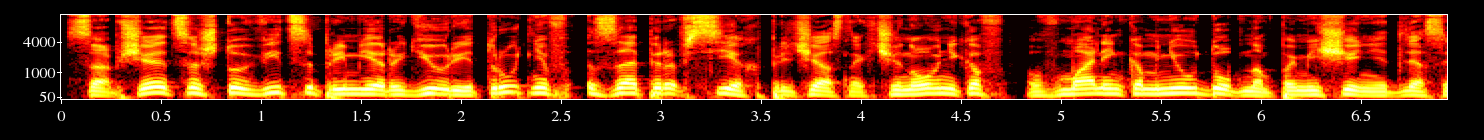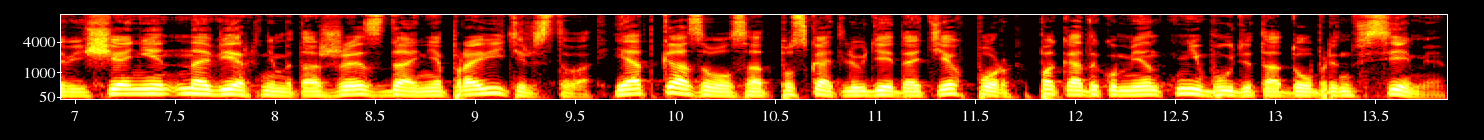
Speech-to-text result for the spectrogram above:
Сообщается, что вице-премьер Юрий Трутнев запер всех причастных чиновников в маленьком неудобном помещении для совещаний на верхнем этаже здания правительства и отказывался отпускать людей до тех пор, пока документ не будет одобрен всеми.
